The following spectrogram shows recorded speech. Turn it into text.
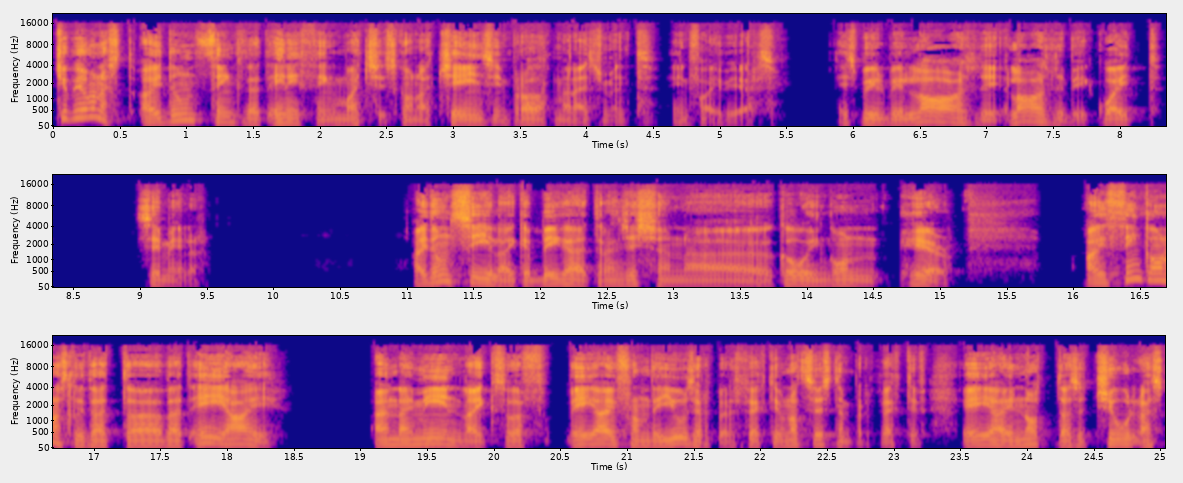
to be honest i don't think that anything much is going to change in product management in five years. It will be largely largely be quite similar I don't see like a bigger transition uh, going on here. I think honestly that uh, that AI, and I mean like sort of AI from the user perspective, not system perspective. AI not as a tool, as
